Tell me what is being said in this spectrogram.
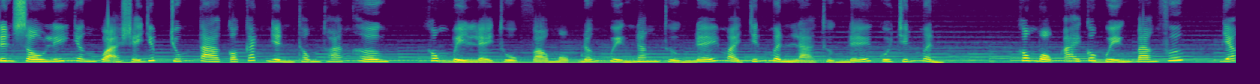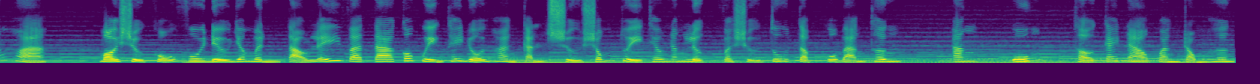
tin sâu lý nhân quả sẽ giúp chúng ta có cách nhìn thông thoáng hơn, không bị lệ thuộc vào một đấng quyền năng thượng đế mà chính mình là thượng đế của chính mình. Không một ai có quyền ban phước, giáng họa. Mọi sự khổ vui đều do mình tạo lấy và ta có quyền thay đổi hoàn cảnh sự sống tùy theo năng lực và sự tu tập của bản thân. Ăn, uống, thở cái nào quan trọng hơn.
